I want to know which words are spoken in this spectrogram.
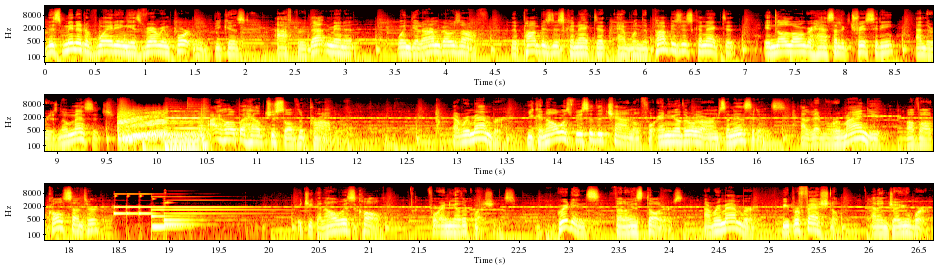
This minute of waiting is very important because after that minute, when the alarm goes off, the pump is disconnected and when the pump is disconnected, it no longer has electricity and there is no message. I hope I helped you solve the problem. And remember, you can always visit the channel for any other alarms and incidents. And let me remind you of our call center, which you can always call for any other questions. Greetings, fellow installers, and remember, be professional and enjoy your work.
